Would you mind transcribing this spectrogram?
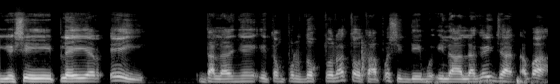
yung si player A dala niya itong produkto na to tapos hindi mo ilalagay diyan aba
